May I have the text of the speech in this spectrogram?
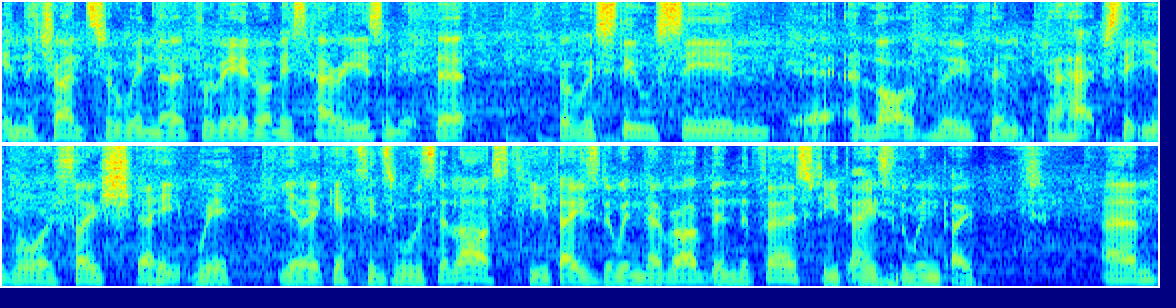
in the transfer window, for being honest, Harry, isn't it? That, but we're still seeing uh, a lot of movement, perhaps that you'd more associate with, you know, getting towards the last few days of the window rather than the first few days of the window. Um,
